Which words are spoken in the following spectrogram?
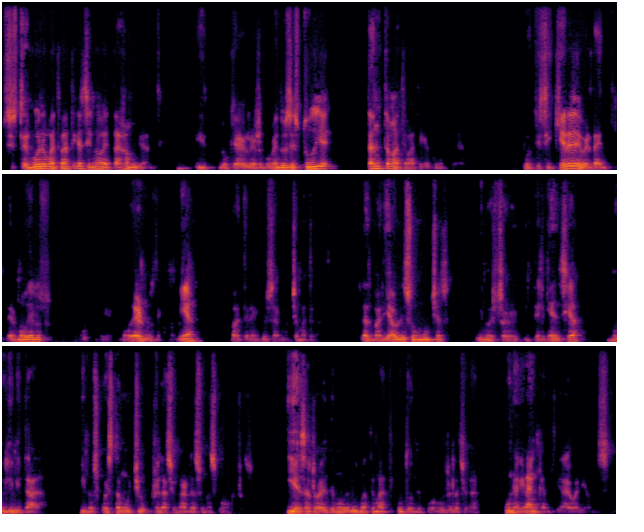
Si usted es bueno en matemáticas, tiene una ventaja muy grande. Y lo que le recomiendo es estudie tanta matemática como pueda. Porque si quiere de verdad entender modelos modernos de economía, va a tener que usar mucha matemática. Las variables son muchas y nuestra inteligencia muy limitada. Y nos cuesta mucho relacionarlas unas con otras. Y es a través de modelos matemáticos donde podemos relacionar una gran cantidad de variables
